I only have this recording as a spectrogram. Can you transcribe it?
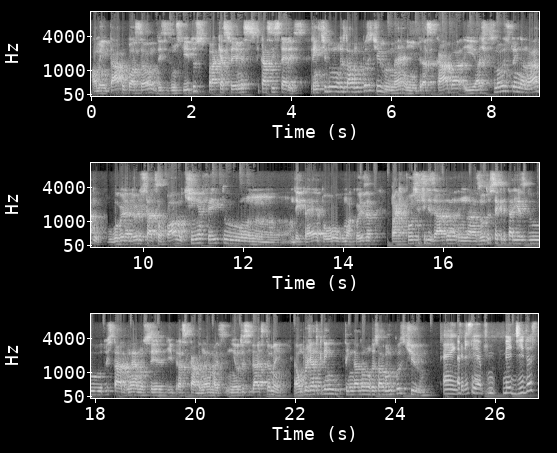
Aumentar a população desses mosquitos para que as fêmeas ficassem estéreis. Tem sido um resultado muito positivo, né, em Piracicaba, e acho que, se não estou enganado, o governador do estado de São Paulo tinha feito um, um decreto ou alguma coisa para que fosse utilizada nas outras secretarias do, do Estado, né? a não ser de Piracicaba, né? mas em outras cidades também. É um projeto que tem, tem dado um resultado muito positivo. É interessante. É medidas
